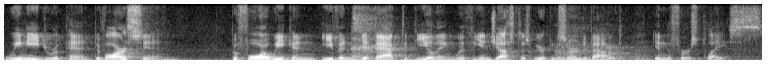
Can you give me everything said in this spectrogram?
we need to repent of our sin before we can even get back to dealing with the injustice we are concerned about in the first place.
